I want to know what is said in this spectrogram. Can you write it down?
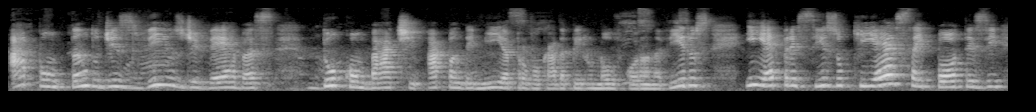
apontando desvios de verbas do combate à pandemia provocada pelo novo coronavírus e é preciso que essa hipótese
